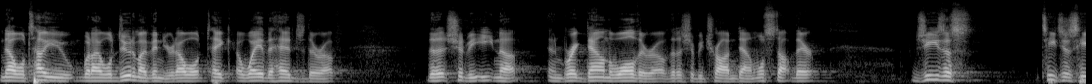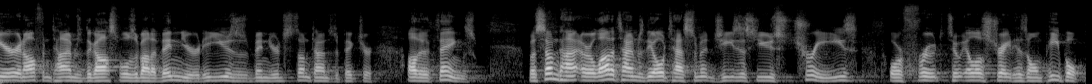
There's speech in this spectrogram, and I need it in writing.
Now I will tell you what I will do to my vineyard. I will take away the hedge thereof, that it should be eaten up and break down the wall thereof, that it should be trodden down. We'll stop there. Jesus teaches here, and oftentimes in the Gospels about a vineyard. He uses vineyards sometimes to picture other things. But sometimes, or a lot of times in the Old Testament, Jesus used trees or fruit to illustrate his own people.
